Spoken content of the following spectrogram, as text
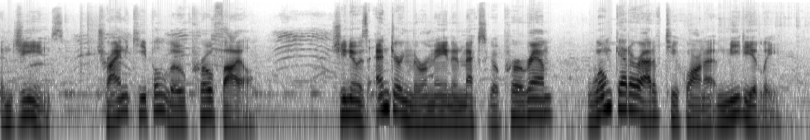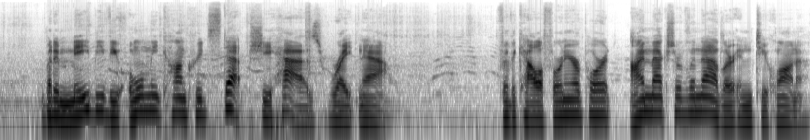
and jeans, trying to keep a low profile. She knows entering the Remain in Mexico program won't get her out of Tijuana immediately, but it may be the only concrete step she has right now. For the California Report, I'm Max Rivlin Nadler in Tijuana.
